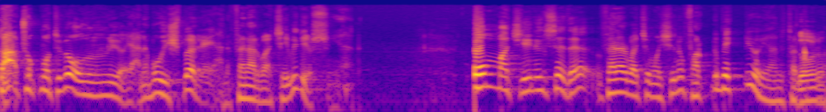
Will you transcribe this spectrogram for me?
Daha çok motive olunuluyor. Yani bu iş böyle yani Fenerbahçe'yi biliyorsun yani. 10 maç yenilse de Fenerbahçe maçını farklı bekliyor yani takımlar. Doğru.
